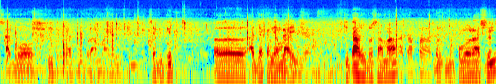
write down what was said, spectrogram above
Sago di Burama ini. Saya pikir eh, ajakan yang baik kita harus bersama ber berkolaborasi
